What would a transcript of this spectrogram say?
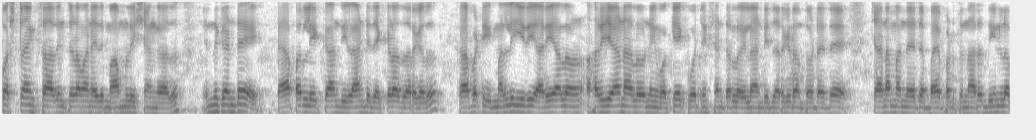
ఫస్ట్ ర్యాంక్ సాధించడం అనేది మామూలు విషయం కాదు. ఎందుకంటే పేపర్ లీక్ కానీ ఇలాంటిది ఎక్కడా జరగదు. కాబట్టి మళ్ళీ ఇది హర్యానా హర్యానాలోని ఒకే కోచింగ్ సెంటర్లో ఇలాంటివి జరగడంతో అయితే చాలా మంది అయితే భయపడుతున్నారు. దీనిలో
